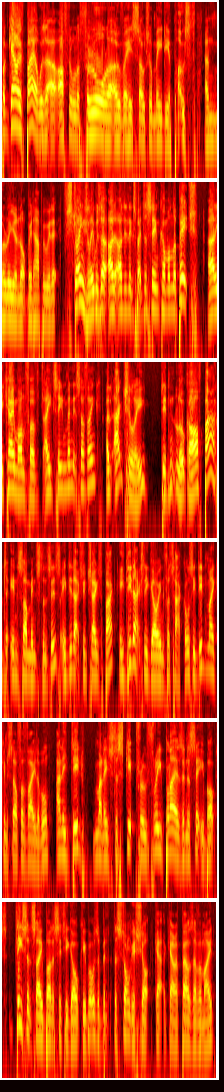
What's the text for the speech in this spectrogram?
But Gareth Bale was, uh, after all, a furore over his social media post, and Mourinho not being happy with it. Strangely, was uh, I, I, didn't expect to see him come on the pitch. Uh, he came on for 18 minutes, I think, and actually didn't look half bad in some instances. He did actually chase back. He did actually go in for tackles. He did make himself available, and he did manage to skip through three players in the City box. Decent save by the City goalkeeper. It was a bit the strongest shot Gareth Bale's ever made.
